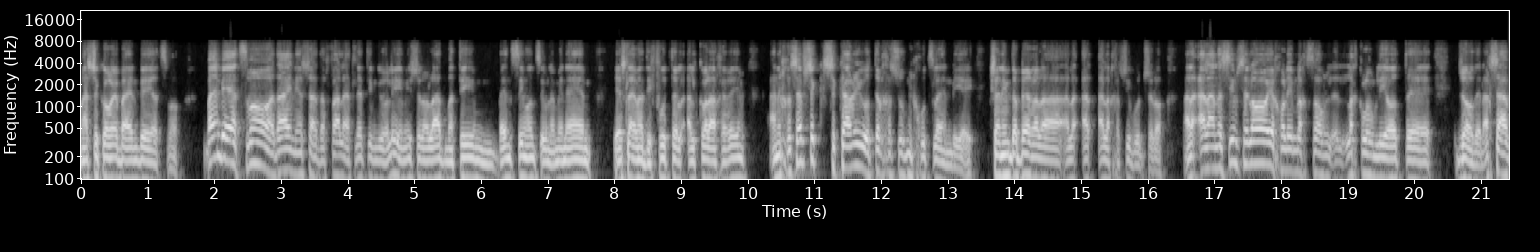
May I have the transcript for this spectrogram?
מה שקורה ב-NBA עצמו. ב-NBA עצמו עדיין יש העדפה לאתלטים גדולים, מי שנולד מתאים, בין סימונסים למיניהם, יש להם עדיפות על, על כל האחרים. אני חושב ש, שקארי הוא יותר חשוב מחוץ ל-NBA, כשאני מדבר על, ה, על, על, על החשיבות שלו. על, על האנשים שלא יכולים לחסום, לחלום להיות uh, ג'ורדן. עכשיו,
